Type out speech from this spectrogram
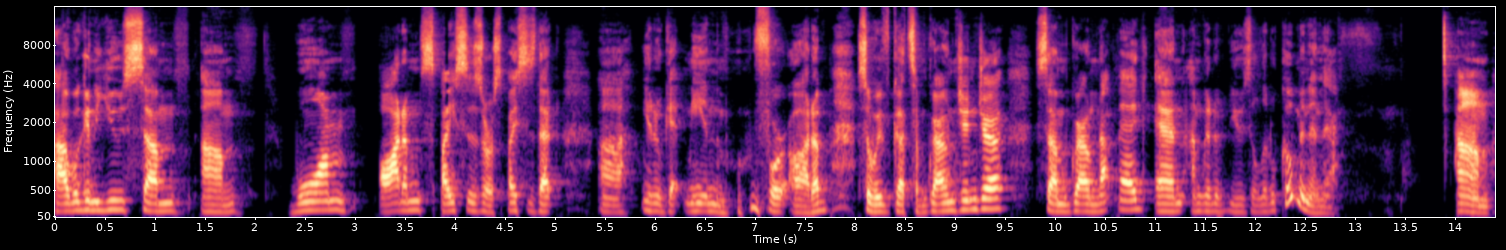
Uh, we're going to use some um, warm autumn spices or spices that uh, you know, get me in the mood for autumn. So we've got some ground ginger, some ground nutmeg, and I'm going to use a little cumin in there. Um,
